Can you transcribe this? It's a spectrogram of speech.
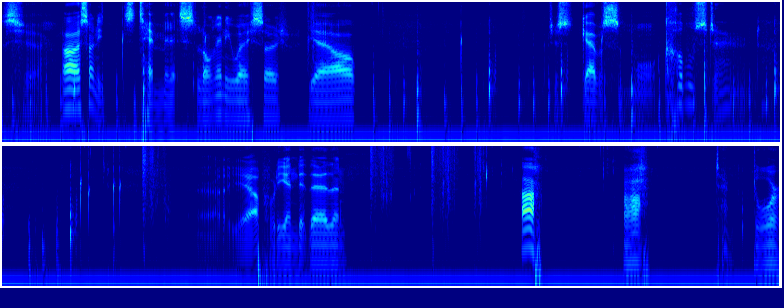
So, oh, it's only it's 10 minutes long anyway, so yeah, I'll just gather some more cobblestone. Uh, yeah, I'll probably end it there then. Ah! Ah! Damn door.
